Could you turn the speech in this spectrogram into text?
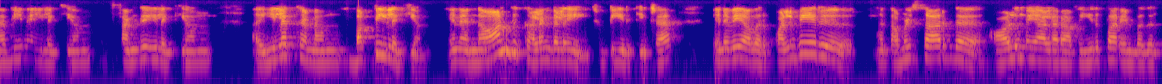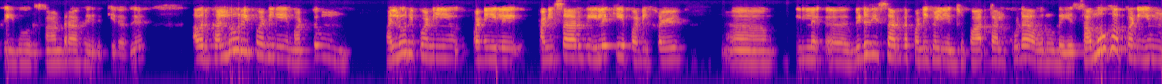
நவீன இலக்கியம் சங்க இலக்கியம் இலக்கணம் பக்தி இலக்கியம் என நான்கு களங்களை சுட்டி இருக்கின்றார். எனவே அவர் பல்வேறு தமிழ் சார்ந்த ஆளுமையாளராக இருப்பார் என்பதற்கு இது ஒரு சான்றாக இருக்கிறது. அவர் கல்லூரி பணியை மட்டும் கல்லூரி பணி பணியிலே பணி சார்ந்த இலக்கிய பணிகள் இல்ல விடுதி சார்ந்த பணிகள் என்று பார்த்தால் கூட அவருடைய சமூக பணியும்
